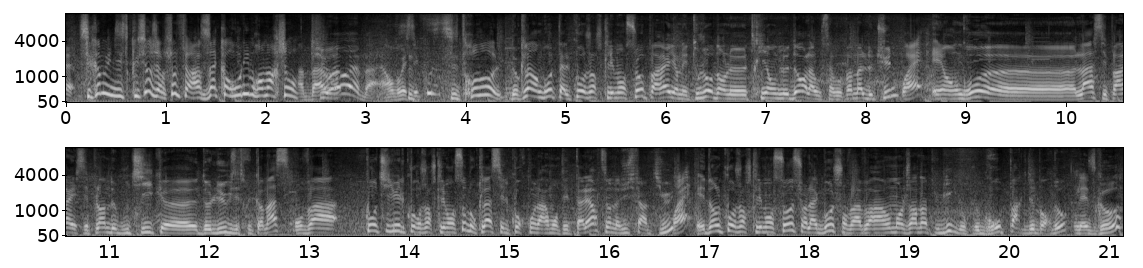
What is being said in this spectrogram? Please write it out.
c'est comme une discussion, j'ai l'impression de faire un Zach en roue libre en marchant. Ah bah ouais, ouais, bah en vrai, c'est cool. C'est trop drôle. Donc là, en gros, t'as le cours Georges Clémenceau, pareil, on est toujours dans le triangle d'or, là où ça vaut pas mal de thunes. Ouais. Et en gros, euh, là, c'est pareil, c'est plein de boutiques euh, de luxe, des trucs comme as. On va continuer le cours Georges Clémenceau. Donc là, c'est le cours qu'on a remonté tout à l'heure. Tu sais, on a juste fait un petit U. Ouais. Et dans le cours Georges Clémenceau, sur la gauche, on va avoir un moment de jardin public, donc le gros parc de Bordeaux. Let's go.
